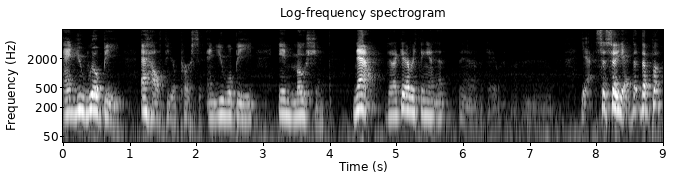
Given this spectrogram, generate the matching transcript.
and you will be a healthier person and you will be in motion. Now, did I get everything in? Yeah, okay. Yeah, so, so yeah, the, the,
